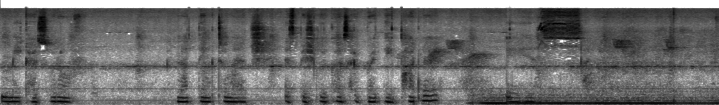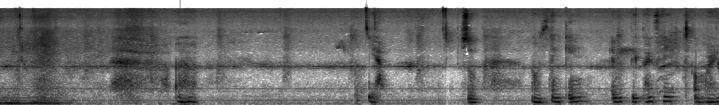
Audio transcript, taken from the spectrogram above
make her sort of not think too much, especially because her birthday partner is uh, yeah. So I was thinking it would be perfect. Omari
